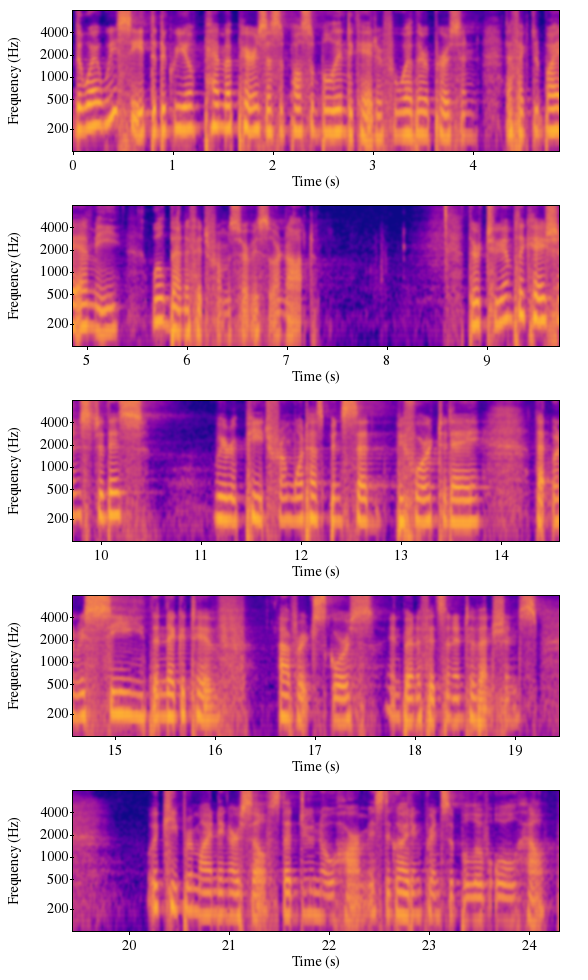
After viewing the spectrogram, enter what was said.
the way we see it, the degree of PEM appears as a possible indicator for whether a person affected by ME will benefit from a service or not. There are two implications to this. We repeat from what has been said before today that when we see the negative average scores in benefits and interventions, we keep reminding ourselves that do no harm is the guiding principle of all help.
